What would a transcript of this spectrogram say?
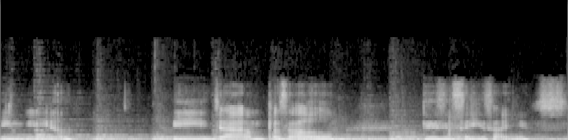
en mi vida. Y ya han pasado 16 años.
